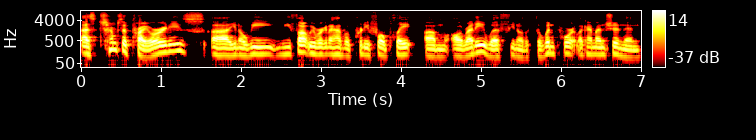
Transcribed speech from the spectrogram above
as terms of priorities, uh, you know, we we thought we were going to have a pretty full plate um, already with you know like the Windport, like I mentioned, and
